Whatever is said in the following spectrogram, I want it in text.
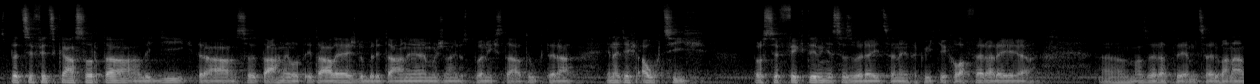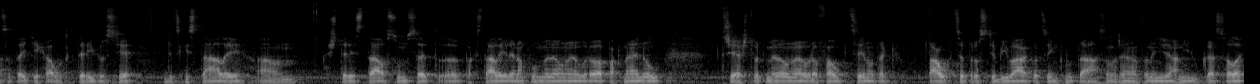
specifická sorta lidí, která se táhne od Itálie až do Británie, možná i do Spojených států, která i na těch aukcích prostě fiktivně se zvedají ceny takových těch LaFerrari a, Maserati MC12 a tady těch aut, které prostě vždycky stály um, 400, 800, pak stály 1,5 milionu euro a pak najednou 3 až 4 milionu euro v aukci, no tak ta aukce prostě bývá jako cinknutá. Samozřejmě na to není žádný důkaz, ale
